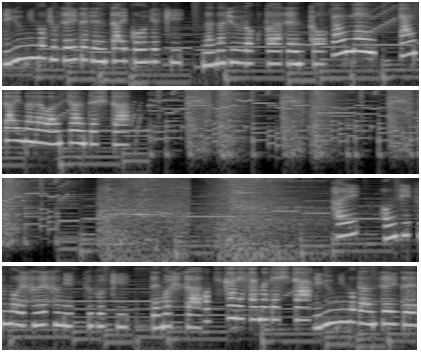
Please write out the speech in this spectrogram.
リユニの女性で全体攻撃、76%。残念、単体ならワンチャンでした。はい、本日の SS3 つ武器、出ましたお。疲れ様でした。リユニの男性で、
